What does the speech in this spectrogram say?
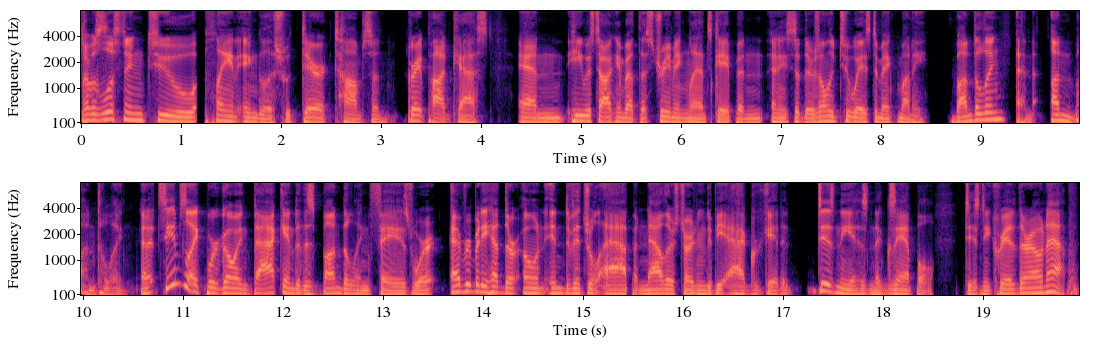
I was listening to Plain English with Derek Thompson, great podcast, and he was talking about the streaming landscape and and he said there's only two ways to make money bundling and unbundling. And it seems like we're going back into this bundling phase where everybody had their own individual app and now they're starting to be aggregated. Disney, as an example, Disney created their own app.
